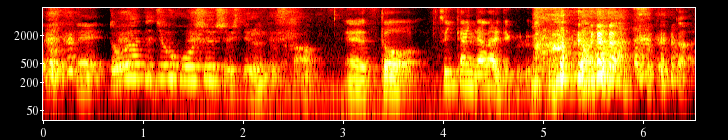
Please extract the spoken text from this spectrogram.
うのってどうやって情報収集してるんですか？えっとツイッターに流れてくる。そこか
